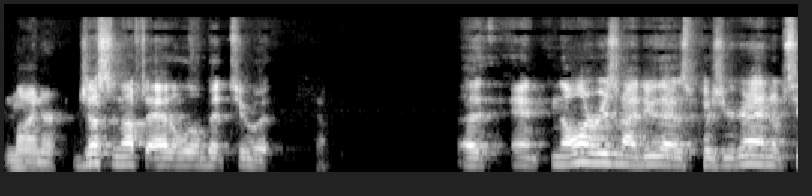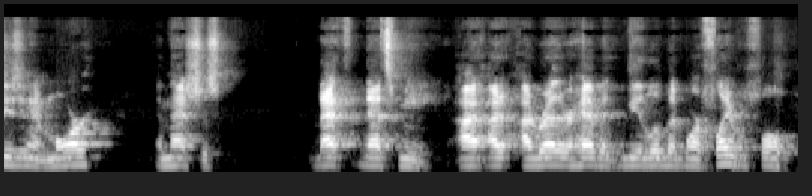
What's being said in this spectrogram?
minor. just enough to add a little bit to it. Yeah. Uh, and, and the only reason I do that is because you're going to end up seasoning it more, and that's just that that's me. I, I I'd rather have it be a little bit more flavorful,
